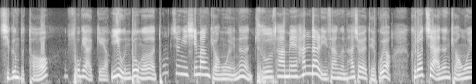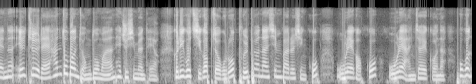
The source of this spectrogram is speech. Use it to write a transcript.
지금부터 소개할게요. 이 운동은 통증이 심한 경우에는 주 3회 한 달 이상은 하셔야 되고요. 그렇지 않은 경우에는 일주일에 한두 번 정도만 해주시면 돼요. 그리고 직업적으로 불편한 신발을 신고 오래 걷고 오래 앉아 있거나 혹은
